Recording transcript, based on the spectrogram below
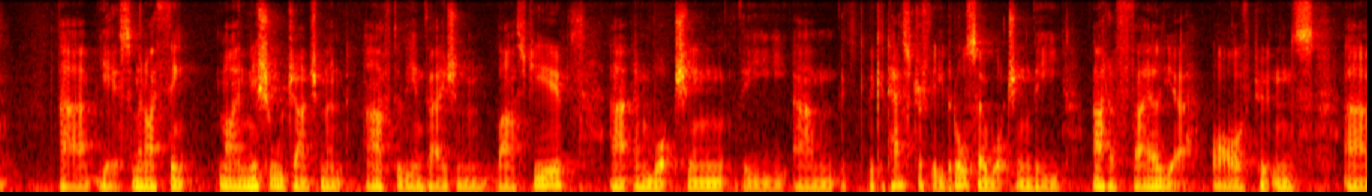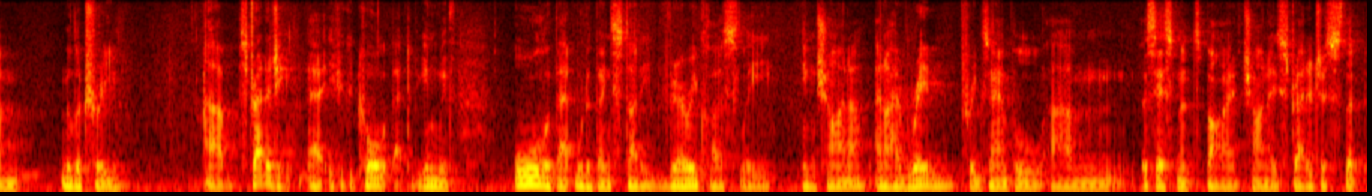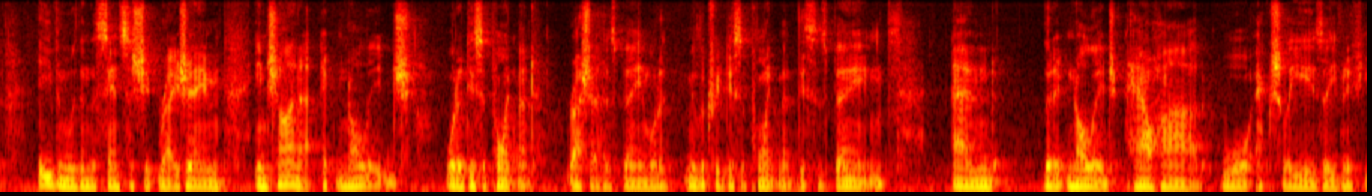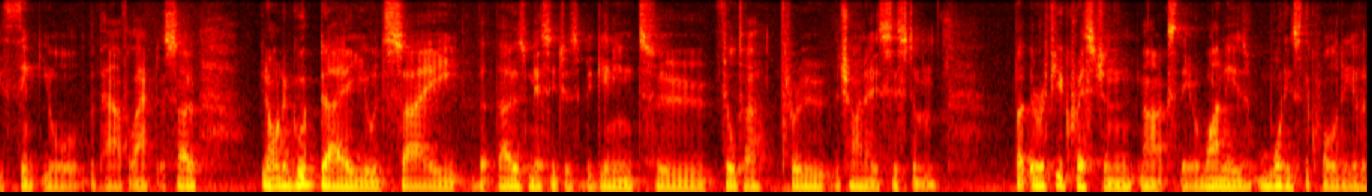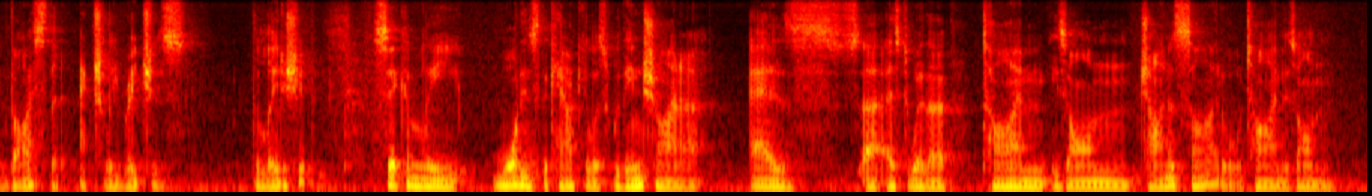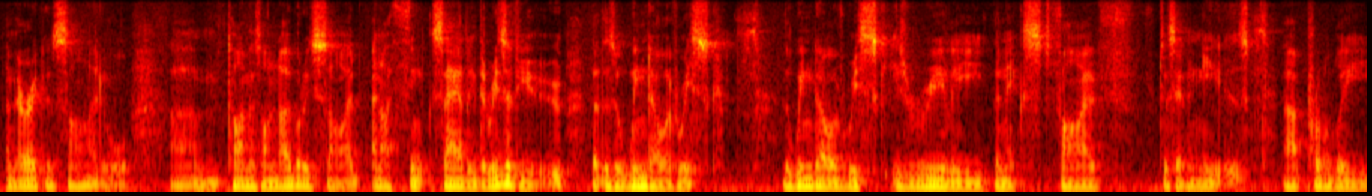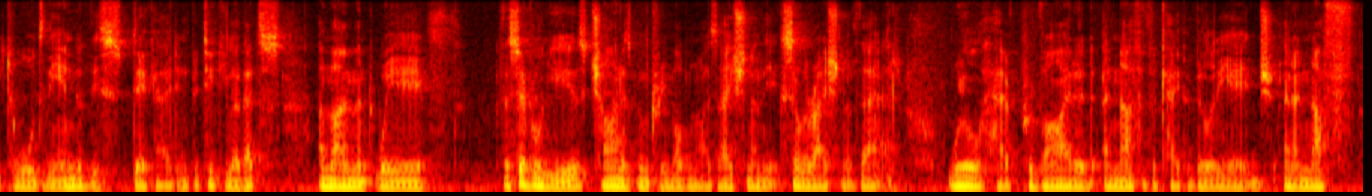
uh, yes. I mean, I think my initial judgment after the invasion last year uh, and watching the, um, the, the, catastrophe, but also watching the utter failure of Putin's um, military uh, strategy, uh, if you could call it that to begin with, all of that would have been studied very closely in China. And I have read, for example, um, assessments by Chinese strategists that even within the censorship regime in China acknowledge what a disappointment Russia has been, what a military disappointment this has been, and that acknowledge how hard war actually is, even if you think you're the powerful actor. So, you know, on a good day, you would say that those messages are beginning to filter through the Chinese system. But there are a few question marks there. One is what is the quality of advice that actually reaches the leadership? Secondly, what is the calculus within China as uh, as to whether time is on China's side or time is on America's side or um, time is on nobody's side. And I think sadly there is a view that there's a window of risk. The window of risk is really the next five to seven years, uh, probably towards the end of this decade in particular. That's a moment where, for several years, China's military modernisation and the acceleration of that will have provided enough of a capability edge and enough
